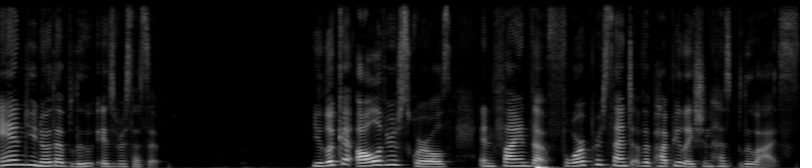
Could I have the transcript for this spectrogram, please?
and you know that blue is recessive. You look at all of your squirrels and find that 4% of the population has blue eyes.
